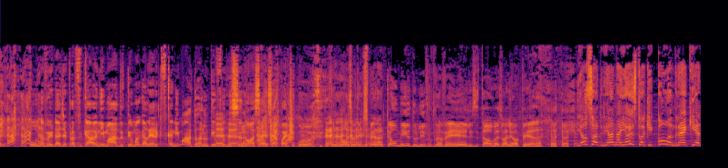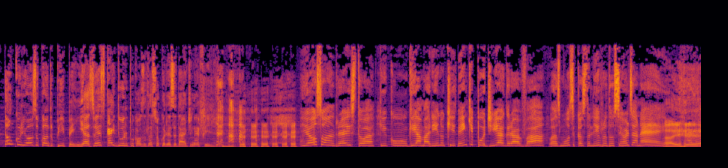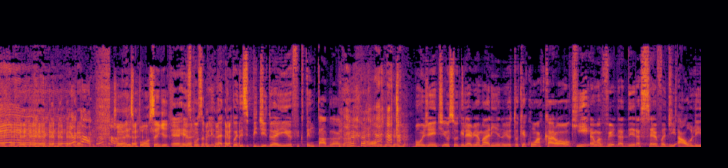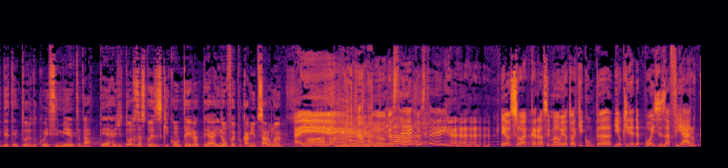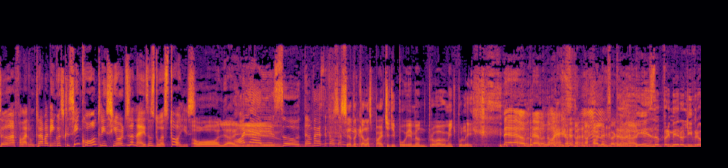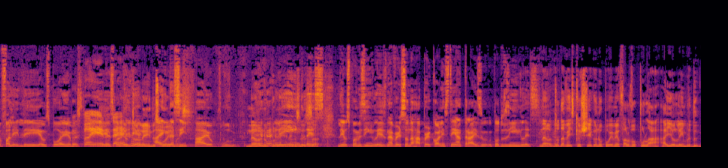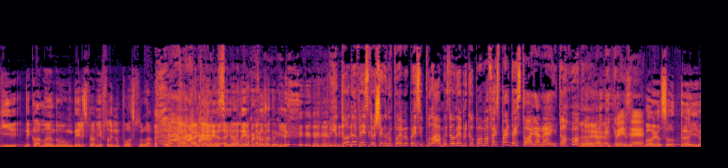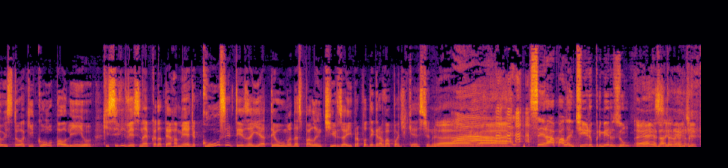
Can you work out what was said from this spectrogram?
Ou na verdade é pra ficar animado. Tem uma galera que fica animado. Ah, não tem o Frodo e Sam. Nossa, essa é a parte boa. Eu falei, nossa, eu tenho que esperar até o meio do livro pra ver eles e tal, mas valeu a pena pena. E eu sou a Adriana e eu estou aqui com o André, que é tão curioso quanto o Pippen. E às vezes cai duro por causa da sua curiosidade, né, filho? e eu sou o André e estou aqui com o Guia Marino, que bem que podia gravar as músicas do livro do Senhor dos Anéis. Aê! Eu topo, eu topo. Que responsa, hein, Gui? É responsabilidade. Depois desse pedido aí, eu fico tentado. a-. Bom, gente, eu sou o Guilherme Amarino e eu tô aqui com a Carol, que é uma verdadeira serva de Auli, detentora do conhecimento da Terra e de todas as coisas que contém na Terra. E não foi pro caminho de Saruman. Aê! eu gostei. Eu sou a Carol Simão e eu tô aqui com o Tan. E eu queria depois desafiar o Tan a falar um trava-línguas que se encontra em Senhor dos Anéis, As Duas Torres. Olha aí! Olha isso! Então vai aceitar o desafio. Se é daquelas partes de poema, eu provavelmente pulei. Não, não, não é. Olha que sacanagem. Desde o primeiro livro eu falei, leia os poemas. Os poemas, é. Eu tô lendo os Ainda poemas. assim, ah, eu pulo. Não, eu não pulei. Lê em inglês. só- Lê os poemas em inglês. Na versão da HarperCollins tem atrás, todos em inglês. Não, toda vez que eu chego no poema eu falo, vou pular. Aí eu lembro do Gui declamando um deles pra mim, eu falei, não posso pular. Vai que é esse, Aí né? eu leio por causa do Gui. E toda vez que eu chego no poema, eu penso em pular, mas eu lembro que o poema faz parte da história, né? Então, É. não tem que Pois é. Bom, eu sou o Tan e eu estou aqui com o Paulinho, que se vivesse na época da Terra-média, com certeza ia ter uma das Palantirs aí pra poder gravar podcast, né? Ai, cara. Será Palantir o primeiro Zoom? É, exatamente.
